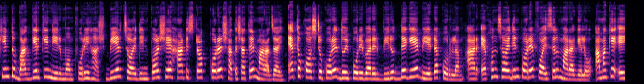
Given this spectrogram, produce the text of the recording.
কিন্তু ভাগ্যের কি নির্মম পরিহাস, বিয়ের ছয় দিন পর সে হার্ট স্ট্রোক করে সাথে সাথে মারা যায়। এত কষ্ট করে দুই পরিবারের বিরুদ্ধে গিয়ে বিয়েটা করলাম। আর এখন ছয় দিন পরে ফয়সেল মারা গেল। আমাকে এই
